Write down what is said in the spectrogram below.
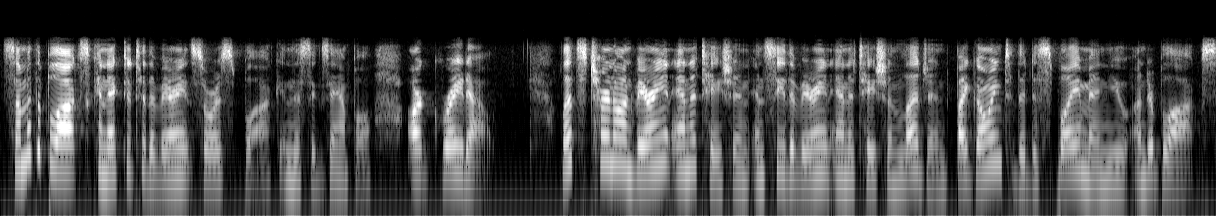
Some of the blocks connected to the variant source block in this example are grayed out. Let's turn on variant annotation and see the variant annotation legend by going to the display menu under blocks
